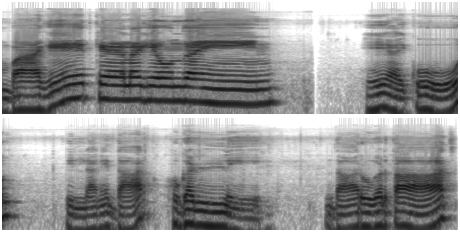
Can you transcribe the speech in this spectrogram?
बागेत खेळायला घेऊन जाईन. हे ऐकून पिल्लाने दार उघडले. दार उघडताच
